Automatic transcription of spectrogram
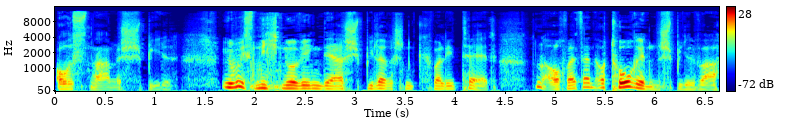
Ausnahmespiel. Übrigens nicht nur wegen der spielerischen Qualität, sondern auch, weil es ein Autorinnenspiel war.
